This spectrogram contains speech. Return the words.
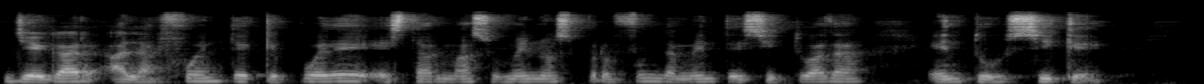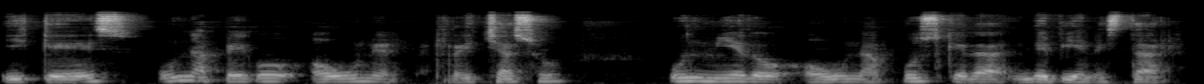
llegar a la fuente que puede estar más o menos profundamente situada en tu psique y que es un apego o un rechazo, un miedo o una búsqueda de bienestar.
